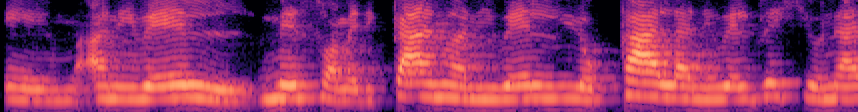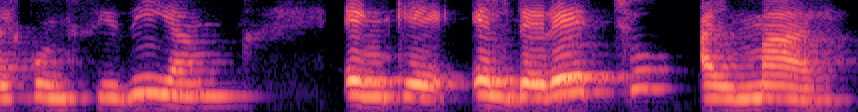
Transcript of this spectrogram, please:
eh, a nivel mesoamericano, a nivel local, a nivel regional, coincidían en que el derecho al mar,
